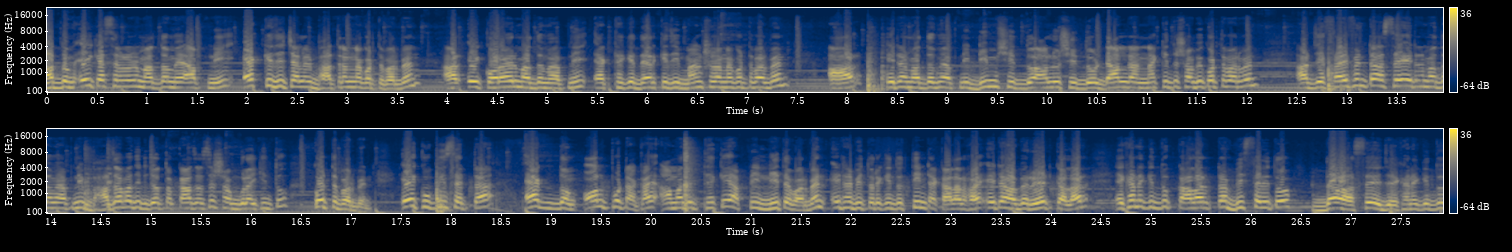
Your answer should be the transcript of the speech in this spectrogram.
মাধ্যমে, এই ক্যাসেরোলের মাধ্যমে আপনি এক কেজি চালের ভাত রান্না করতে পারবেন আর এই কড়াইয়ের মাধ্যমে আপনি এক থেকে দেড় কেজি মাংস রান্না করতে পারবেন। আর এটার মাধ্যমে আপনি ডিম সিদ্ধ, আলু সিদ্ধ, ডাল রান্না কিন্তু সবই করতে পারবেন। আর যে ফ্রাই প্যানটা আছে, এটার মাধ্যমে আপনি ভাজাভাজির যত কাজ আছে, সবগুলাই কিন্তু করতে পারবেন। এই কুকিং সেটটা একদম অল্প টাকায় আমাদের থেকে আপনি নিতে পারবেন। এটার ভিতরে কিন্তু তিনটা কালার হয়। এটা হবে রেড কালার এখানে কিন্তু কালারটা বিস্তারিত দেওয়া আছে। যে এখানে কিন্তু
